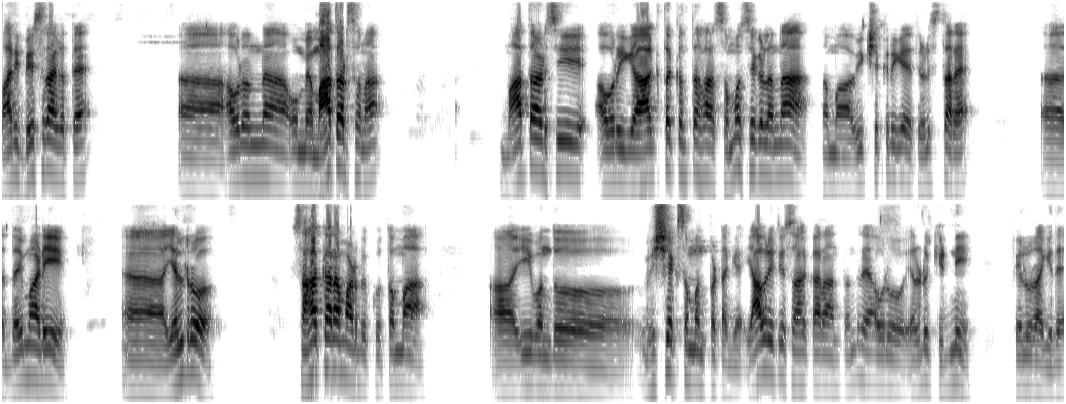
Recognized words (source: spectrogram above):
ಭಾರಿ ಬೇಸರ ಆಗುತ್ತೆ. ಅವರನ್ನು ಒಮ್ಮೆ ಮಾತಾಡ್ಸೋಣ. ಮಾತಾಡಿಸಿ ಅವರಿಗೆ ಆಗ್ತಕ್ಕಂತಹ ಸಮಸ್ಯೆಗಳನ್ನು ನಮ್ಮ ವೀಕ್ಷಕರಿಗೆ ತಿಳಿಸ್ತಾರೆ. ದಯಮಾಡಿ ಎಲ್ಲರೂ ಸಹಕಾರ ಮಾಡಬೇಕು ತಮ್ಮ ಈ ಒಂದು ವಿಷಯಕ್ಕೆ ಸಂಬಂಧಪಟ್ಟಂಗೆ. ಯಾವ ರೀತಿ ಸಹಕಾರ ಅಂತಂದರೆ ಅವರು ಎರಡು ಕಿಡ್ನಿ ಫೇಲ್ಯೂರ್ ಆಗಿದೆ.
